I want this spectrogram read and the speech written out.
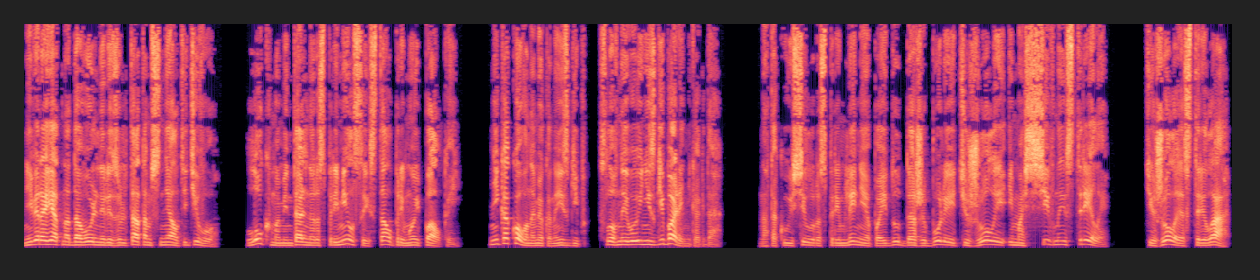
Невероятно довольный результатом снял тетиву. Лук моментально распрямился и стал прямой палкой. Никакого намека на изгиб, словно его и не сгибали никогда. На такую силу распрямления пойдут даже более тяжелые и массивные стрелы. Тяжелая стрела,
